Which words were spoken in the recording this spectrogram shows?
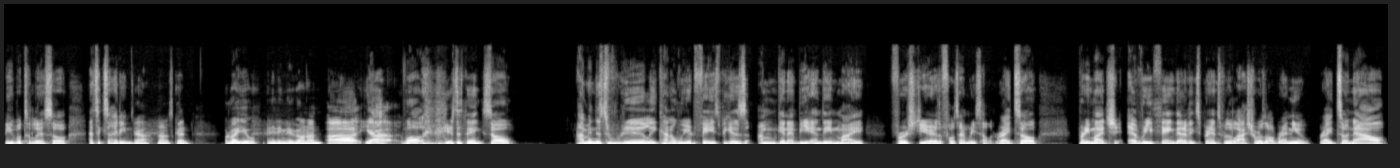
be able to list. So that's exciting. Yeah, no, it's good. What about you? Anything new going on? Uh yeah. Well, here's the thing. So I'm in this really kind of weird phase because I'm gonna be ending my first year as a full-time reseller, right? So pretty much everything that I've experienced for the last year was all brand new, right? So now,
